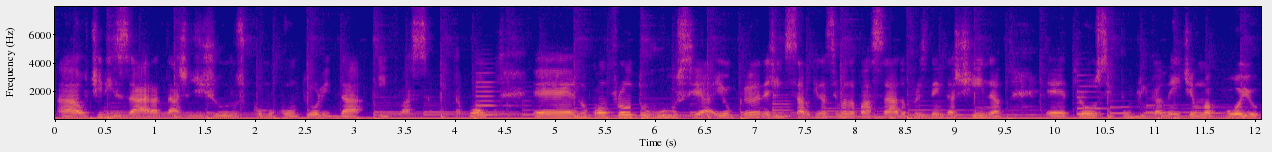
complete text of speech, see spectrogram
a utilizar a taxa de juros como controle da inflação, tá bom? É, no confronto Rússia e Ucrânia, a gente sabe que na semana passada o presidente da China é, trouxe publicamente um apoio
